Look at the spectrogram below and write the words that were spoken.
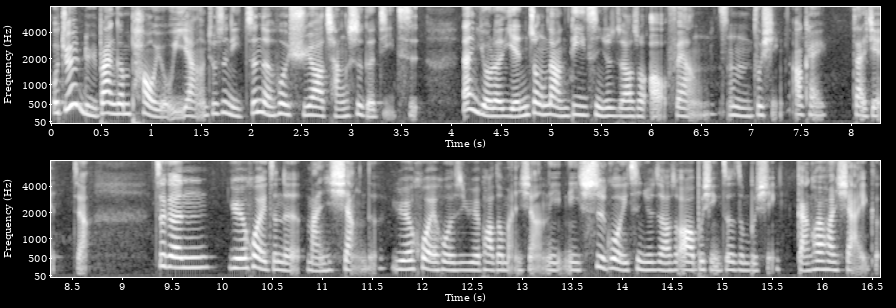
我觉得旅伴跟炮友一样，就是你真的会需要尝试个几次，但有了严重到你第一次你就知道说哦，非常嗯不行，OK 再见这样。这跟约会真的蛮像的，约会或者是约炮都蛮像。你你试过一次，你就知道说哦，不行，这真不行，赶快换下一个。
